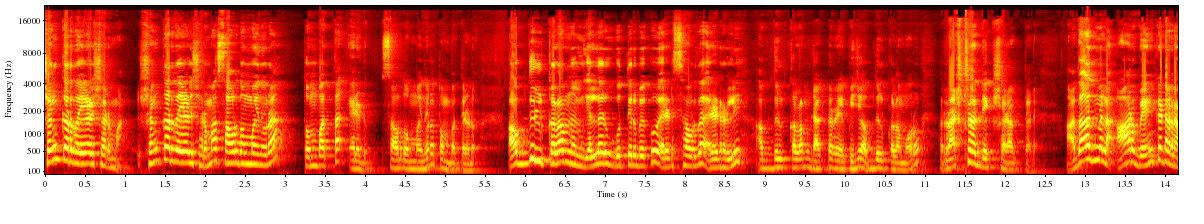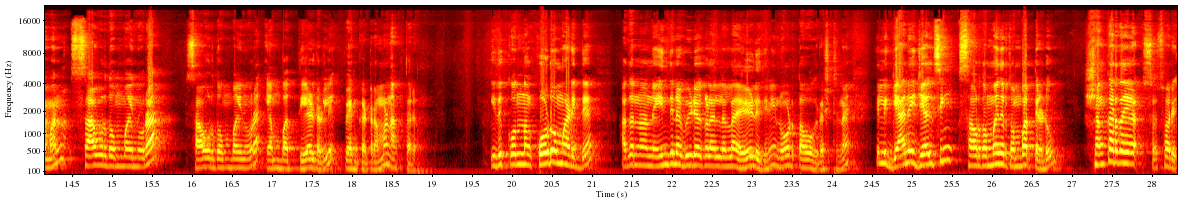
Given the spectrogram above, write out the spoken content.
ಶಂಕರ್ ದಯಾಳ್ ಶರ್ಮಾ. ಶಂಕರ್ ದಯಾಳ್ ಶರ್ಮಾ ಸಾವಿರದ ಒಂಬೈನೂರ ತೊಂಬತ್ತ ಎರಡು ಸಾವಿರದ ಒಂಬೈನೂರ ತೊಂಬತ್ತೆರಡು. ಅಬ್ದುಲ್ ಕಲಾಂ ನಮಗೆಲ್ಲರಿಗೂ ಗೊತ್ತಿರಬೇಕು, ಎರಡು ಸಾವಿರದ ಎರಡರಲ್ಲಿ Abdul Kalam doctor A P J Abdul Kalam ಅವರು ರಾಷ್ಟ್ರಾಧ್ಯಕ್ಷರಾಗ್ತಾರೆ. ಅದಾದಮೇಲೆ ಆರ್ ವೆಂಕಟರಮನ್ ಸಾವಿರದ ಒಂಬೈನೂರ ಸಾವಿರದ ಒಂಬೈನೂರ ಎಂಬತ್ತೇಳರಲ್ಲಿ ವೆಂಕಟರಮಣ್ ಆಗ್ತಾರೆ. ಇದಕ್ಕೊಂದು ನಾನು ಕೋಡು ಮಾಡಿದ್ದೆ. ಅದನ್ನು ನಾನು ಹಿಂದಿನ ವೀಡಿಯೋಗಳಲ್ಲೆಲ್ಲ ಹೇಳಿದ್ದೀನಿ ನೋಡ್ತಾ ಹೋಗ್ರಿ ಅಷ್ಟೇ ಇಲ್ಲಿ ಗ್ಯಾನಿ ಜೈಲ್ ಸಿಂಗ್ ಸಾವಿರದ ಒಂಬೈನೂರ ತೊಂಬತ್ತೆರಡು, ಶಂಕರ್ ದಯಾಳ್ ಸಾರಿ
